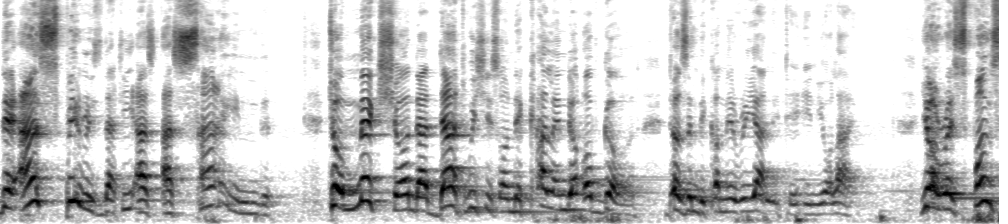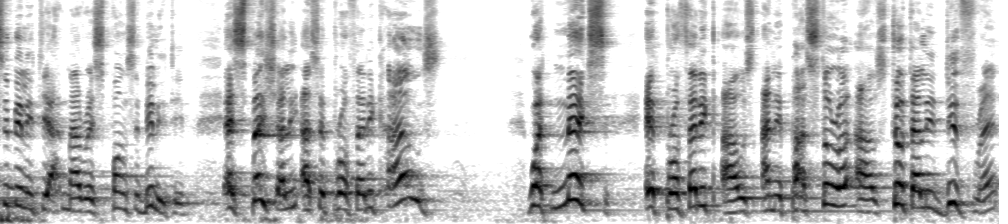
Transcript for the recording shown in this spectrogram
there are spirits that he has assigned to make sure that that which is on the calendar of God doesn't become a reality in your life. Your responsibility and my responsibility, especially as a prophetic house. What makes a prophetic house and a pastoral house totally different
